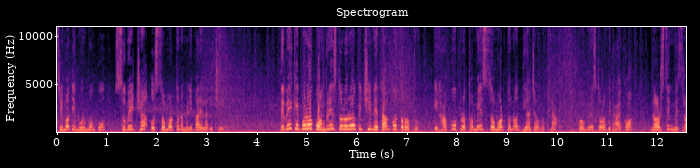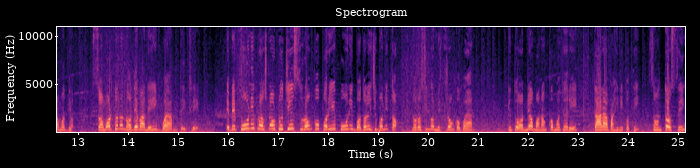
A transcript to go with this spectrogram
ଶ୍ରୀମତୀ ମୁର୍ମୁଙ୍କୁ ଶୁଭେଚ୍ଛା ଓ ସମର୍ଥନ ମିଳିବାରେ ଲାଗିଛି। ତେବେ କେବଳ କଂଗ୍ରେସ ଦଳର କିଛି ନେତାଙ୍କ ତରଫରୁ ଏହାକୁ ପ୍ରଥମେ ସମର୍ଥନ ଦିଆଯାଉନଥିଲା। କଂଗ୍ରେସ ଦଳ ବିଧାୟକ ନରସିଂହ ମିଶ୍ର ମଧ୍ୟ ସମର୍ଥନ ନ ଦେବା ନେଇ ବୟାନ ଦେଇଥିଲେ। ଏବେ ପୁଣି ପ୍ରଶ୍ନ ଉଠୁଛି ସୁରଙ୍କ ପରି ପୁଣି ବଦଳିଯିବନି ତ ନରସିଂହ ମିଶ୍ରଙ୍କ ବୟାନ। କିନ୍ତୁ ଅନ୍ୟମାନଙ୍କ ମଧ୍ୟରେ ତାରା ବାହିନୀପତି ସନ୍ତୋଷ ସିଂ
